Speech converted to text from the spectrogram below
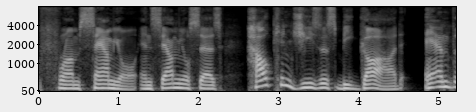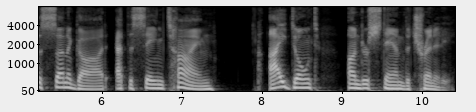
from Samuel, and Samuel says, "How can Jesus be God and the Son of God at the same time?" I don't understand the Trinity.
